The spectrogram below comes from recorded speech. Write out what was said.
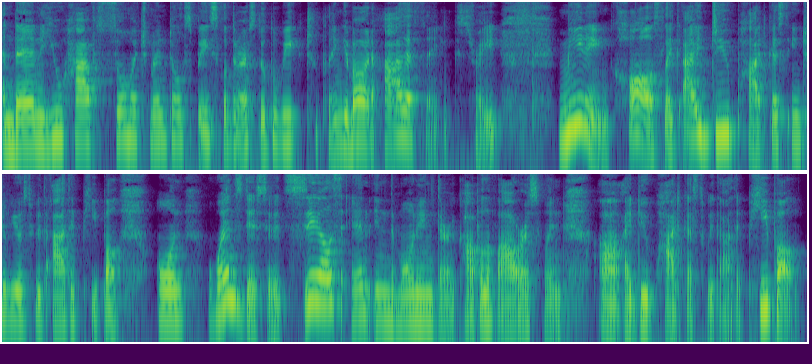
And then you have so much mental space for the rest of the week to think about other things, right? Meeting, calls, like I do podcast interviews with other people on Wednesday. So it's sales. And in the morning, there are a couple of hours when uh, I do podcast with other people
